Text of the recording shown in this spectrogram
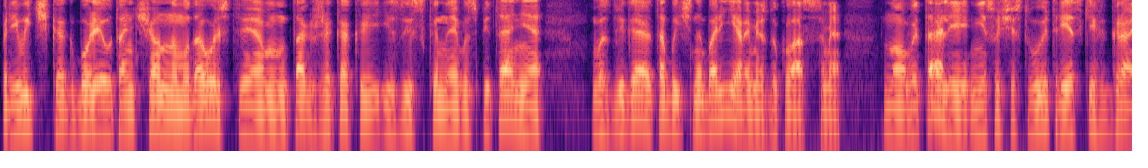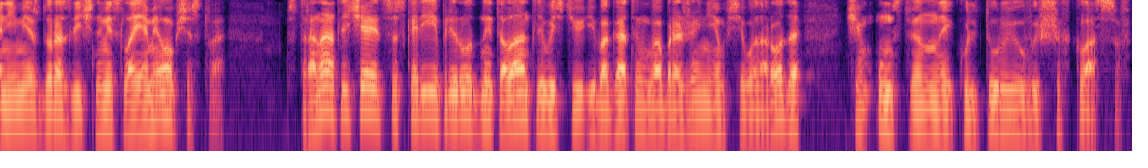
Привычка к более утонченным удовольствиям, так же, как и изысканное воспитание – воздвигают обычно барьеры между классами, но в Италии не существует резких граней между различными слоями общества. Страна отличается скорее природной талантливостью и богатым воображением всего народа, чем умственной культурой высших классов.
